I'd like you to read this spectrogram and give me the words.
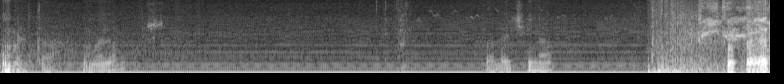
Humel, ta, humel. Chyba leci na... Super.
